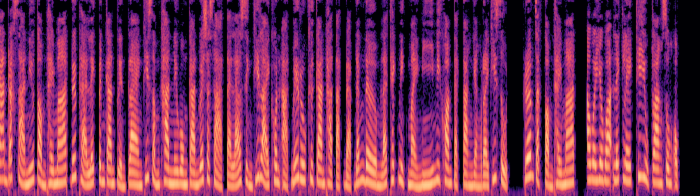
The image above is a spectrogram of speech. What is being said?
การรักษานิ้วต่อมไทมัสด้วยแผลเล็กเป็นการเปลี่ยนแปลงที่สำคัญในวงการเวชศาสตร์ แต่แล้วสิ่งที่หลายคนอาจไม่รู้คือการผ่าตัดแบบดั้งเดิม และเทคนิคใหม่นี้มีความแตกต่างอย่างไรที่สุด เริ่มจากต่อมไทมัสอวัยวะเล็กๆ ที่อยู่กลางทรงอก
